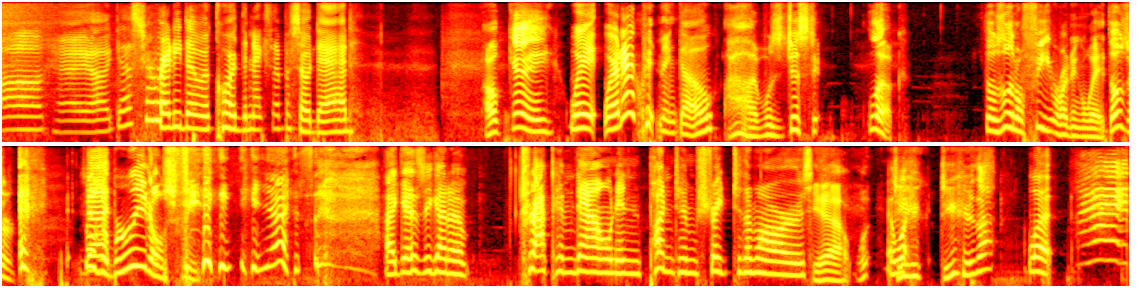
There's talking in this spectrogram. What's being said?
Okay, I guess you're ready to record the next episode, Dad. Okay. Wait, where'd our equipment go? Ah, it was just look. Those little feet running away. Those are those That- are burritos feet. yes. I guess we gotta track him down and punt him straight to the Mars. yeah. What, do what- you do you hear that? What? Hey,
